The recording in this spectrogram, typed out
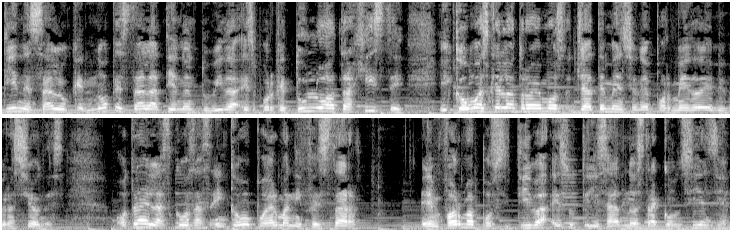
tienes algo que no te está latiendo en tu vida, es porque tú lo atrajiste. ¿Y cómo es que lo atraemos? Ya te mencioné por medio de vibraciones. Otra de las cosas en cómo poder manifestar en forma positiva es utilizar nuestra conciencia.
